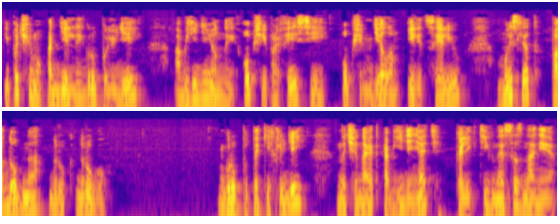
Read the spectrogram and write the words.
И почему отдельные группы людей, объединенные общей профессией, общим делом или целью, мыслят подобно друг другу? Группу таких людей начинает объединять коллективное сознание,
